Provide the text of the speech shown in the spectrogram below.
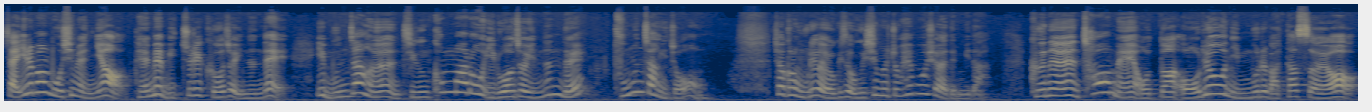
자, 1번 보시면요. 댐에 밑줄이 그어져 있는데 이 문장은 지금 컴마로 이루어져 있는데 두 문장이죠. 자, 그럼 우리가 여기서 의심을 좀 해보셔야 됩니다. 그는 처음에 어떠한 어려운 임무를 맡았어요.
